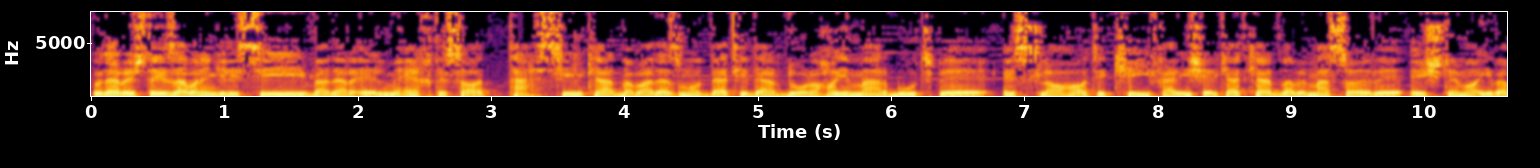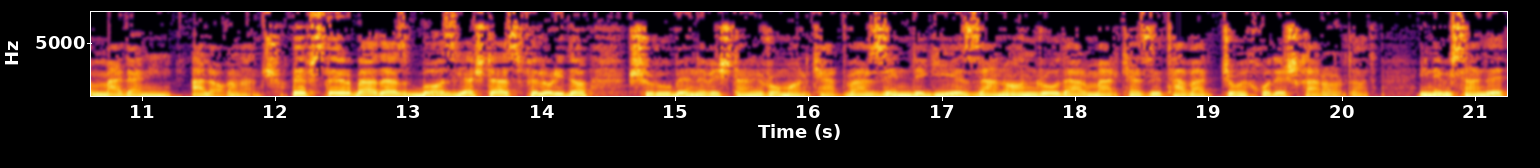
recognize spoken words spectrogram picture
او در رشته زبان انگلیسی و در علم اقتصاد تحصیل کرد و بعد از مدتی در دوره های مربوط به اصلاحات کیفری شرکت کرد و به مسائل اجتماعی و مدنی علاقه مند شد. وبستر بعد از بازگشت از فلوریدا شروع به نوشتن رمان کرد و زندگی زنان رو در مرکز توجه خودش قرار داد این نویسنده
